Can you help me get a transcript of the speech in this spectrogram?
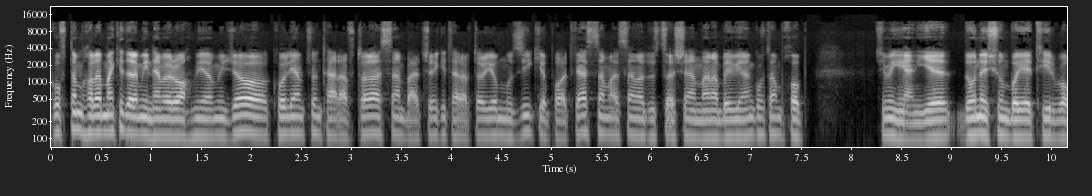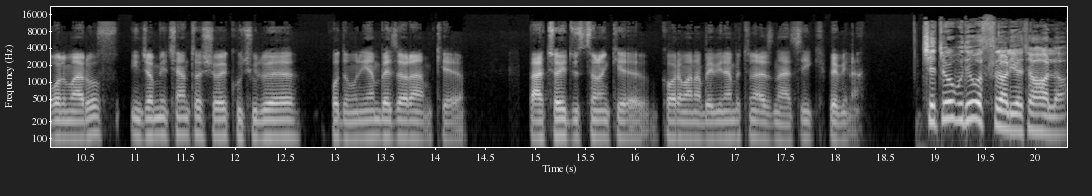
گفتم حالا من که دارم این همه راه میام اینجا کلی هم چون طرفدار هستم بچه‌ای که طرفدار یا موزیک یا پادکست هم هستن و دوست داشتن منو ببینن گفتم خب چی میگن؟ یه دو نشون با یه تیر به قول معروف. اینجا می چند تا شو کوچولو خودمونی هم بذارم که بچه های دوست دارن که کار منو ببینن بتونن از نزدیک ببینن. چطور بوده استرالیا تا حالا؟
